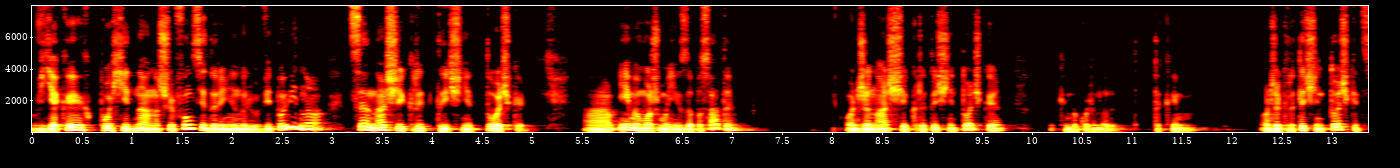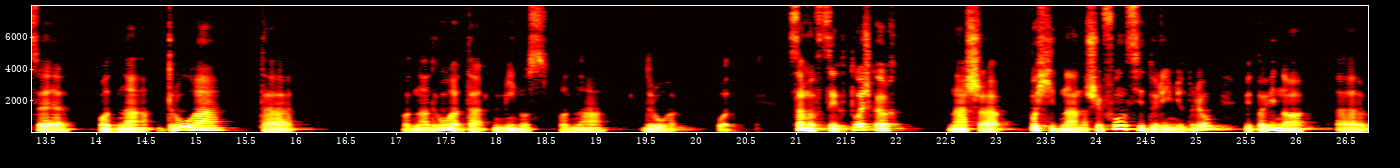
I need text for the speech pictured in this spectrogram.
в яких похідна нашої функції дорівнює нулю. Відповідно, це наші критичні точки. І ми можемо їх записати. Отже, наші критичні точки, яким би кольором таким. Отже, критичні точки це 1 друга та 1 друга та мінус 1 друга. От. Саме в цих точках наша похідна нашої функції дорівнює нулю. Відповідно, е,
